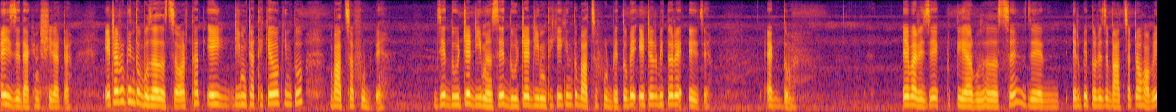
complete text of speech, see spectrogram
এই যে দেখেন শিরাটা। এটারও কিন্তু বোঝা যাচ্ছে, অর্থাৎ এই ডিমটা থেকেও কিন্তু বাচ্চা ফুটবে। যে দুইটা ডিম আছে, দুইটা ডিম থেকে কিন্তু বাচ্চা ফুটবে। তবে এটার ভিতরে এই যে, একদম। এবারে যে একটু ক্লিয়ার বোঝা যাচ্ছে যে এর ভেতরে যে বাচ্চাটা হবে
